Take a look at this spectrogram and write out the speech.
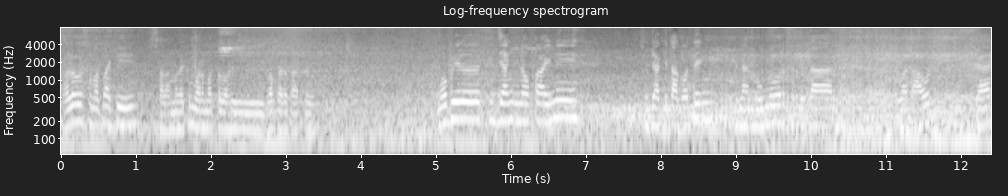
Halo, selamat pagi. Assalamualaikum warahmatullahi wabarakatuh. Mobil Kijang Innova ini sudah kita coating dengan umur sekitar 2 tahun dan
